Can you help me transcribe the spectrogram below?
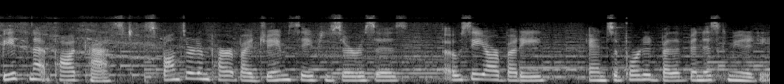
BeastNet Podcast, sponsored in part by James Safety Services, OCR Buddy, and supported by the fitness community.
